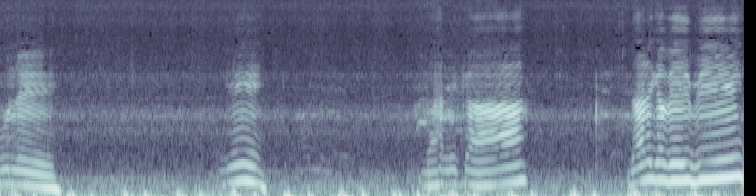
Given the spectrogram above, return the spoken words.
Huli. Sige. Dali ka. Dali ka, baby.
